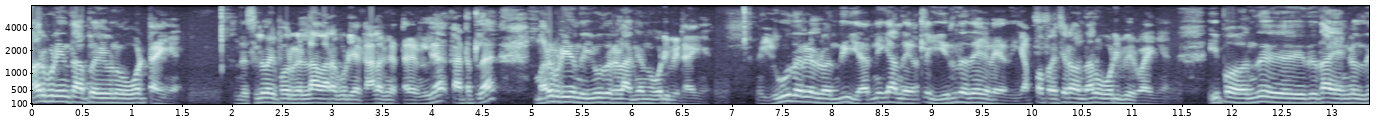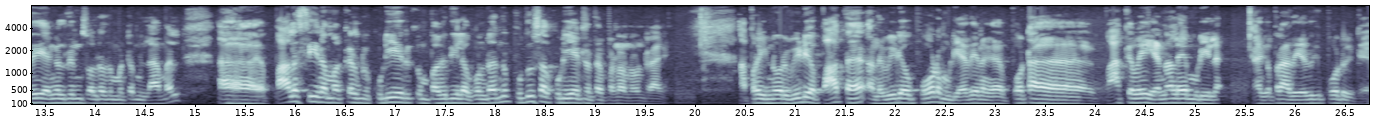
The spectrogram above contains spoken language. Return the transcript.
மறுபடியும் தாப்பு இவனுக்கு ஓட்டாங்க இந்த சிலுவை போர்கள்லாம் வரக்கூடிய காலகட்டங்களில் கட்டத்தில் மறுபடியும் இந்த யூதர்கள் அங்கேருந்து ஓடி போயிட்டாங்க இந்த யூதர்கள் வந்து என்றைக்கும் அந்த இடத்துல இருந்ததே கிடையாது. எப்போ பிரச்சனை வந்தாலும் ஓடி போயிடுவாங்க இப்போ வந்து இதுதான் எங்களுது எங்களுதுன்னு சொல்கிறது மட்டும் இல்லாமல் பாலஸ்தீன மக்கள் குடியிருக்கும் பகுதியில் கொண்டு வந்து புதுசாக குடியேற்றத்தை பண்ணணுன்றாங்க. அப்புறம் இன்னொரு வீடியோ பார்த்தேன். அந்த வீடியோ போட முடியாது. எனக்கு போட்டால் பார்க்கவே என்னாலே முடியல. அதுக்கப்புறம் அது எதுக்கு போட்டுக்கிட்டு?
